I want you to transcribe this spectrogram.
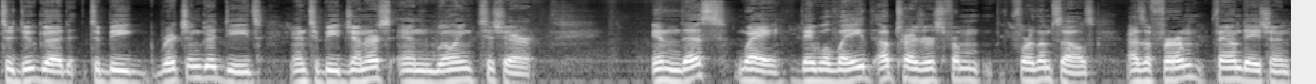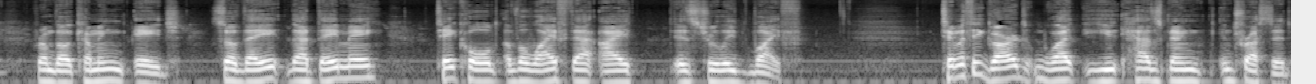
to do good, to be rich in good deeds, and to be generous and willing to share. In this way, they will lay up treasures from, for themselves as a firm foundation from the coming age, so they that they may take hold of the life that I is truly life. Timothy, guard what you, has been entrusted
